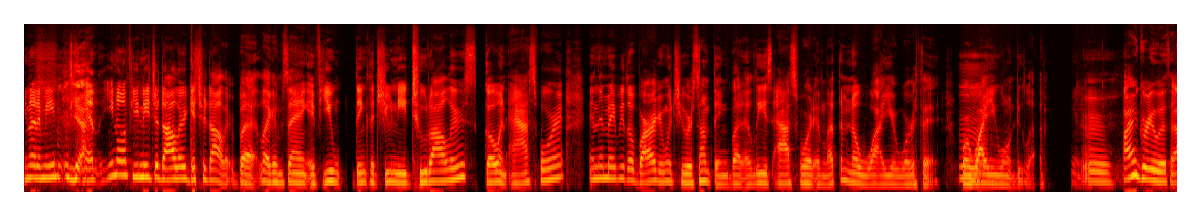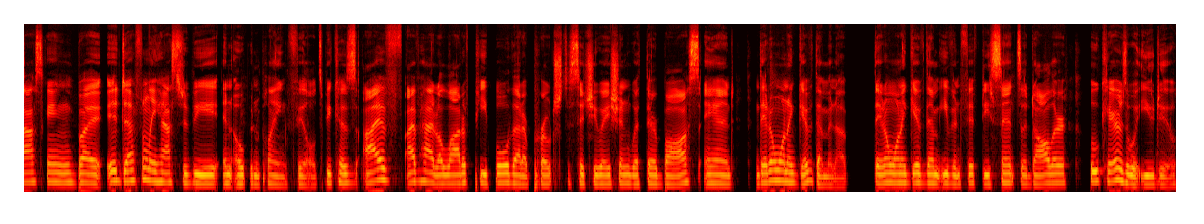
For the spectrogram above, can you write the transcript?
you know what I mean? Yeah. And you know, if you need your dollar, get your dollar. But like I'm saying, if you think that you need two dollars, go and ask for it. And then maybe they'll bargain with you or something. But at least ask for it and let them know why you're worth it or why mm. you won't do less. You know? Mm. I agree with asking, but it definitely has to be an open playing field because I've I've had a lot of people that approach the situation with their boss and they don't want to give them an up. They don't want to give them even 50 cents, a dollar. Who cares what you do?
